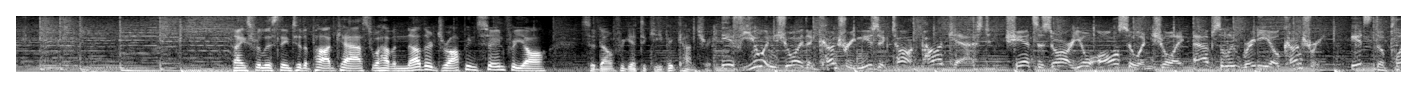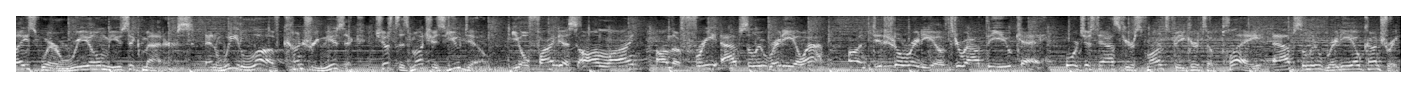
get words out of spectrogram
Thanks for listening to the podcast. We'll have another dropping soon for y'all so don't forget to keep it country. If you enjoy the Country Music Talk podcast, chances are you'll also enjoy Absolute Radio Country. It's the place where real music matters, and we love country music just as much as you do. You'll find us online on the free Absolute Radio app, on digital radio throughout the UK, or just ask your smart speaker to play Absolute Radio Country.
